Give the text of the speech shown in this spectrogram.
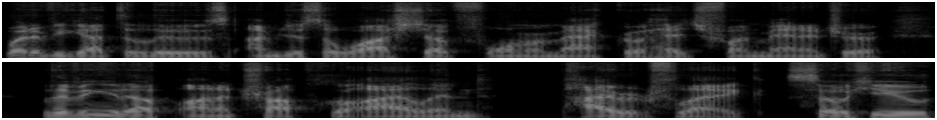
What have you got to lose? I'm just a washed up former macro hedge fund manager living it up on a tropical island, pirate flag. So, Hugh,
